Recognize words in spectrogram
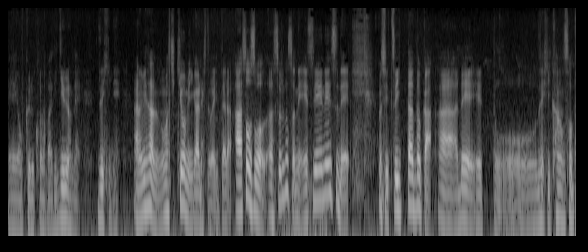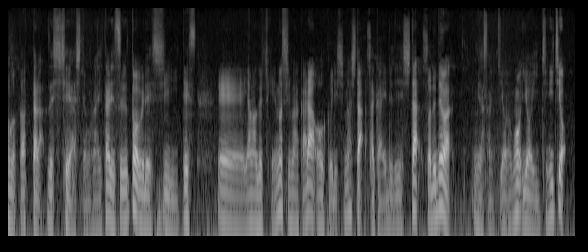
えー、送ることができるのでぜひねあの皆さんもし興味がある人がいたらあそうそうそれこそね SNS でもし Twitter とかで、えっと、ぜひ感想とかがあったらぜひシェアしてもらえたりすると嬉しいです、えー、山口県の島からお送りしました坂井でした。それでは皆さん今日も良い一日を。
